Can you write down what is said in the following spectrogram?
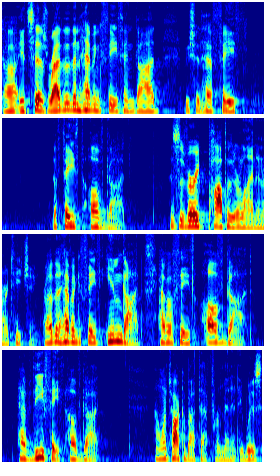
uh, it says, rather than having faith in God, we should have faith the faith of God. This is a very popular line in our teaching. Rather than having faith in God, have a faith of God. Have the faith of God. I want to talk about that for a minute. It was,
